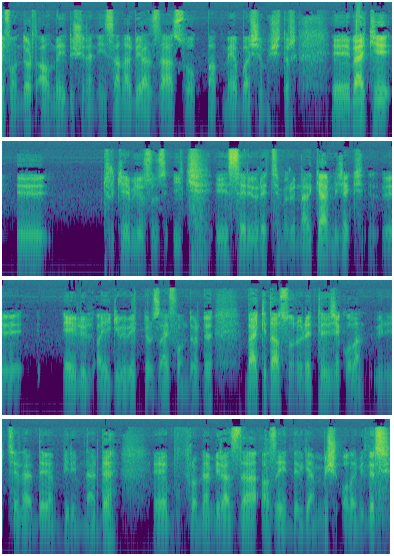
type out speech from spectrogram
iPhone 4 almayı düşünen insanlar biraz daha soğuk bakmaya başlamıştır. belki Türkiye biliyorsunuz ilk seri üretim ürünler gelmeyecek. Eylül ayı gibi bekliyoruz iPhone 4'ü. Belki daha sonra üretilecek olan ünitelerde yani birimlerde e, bu problem biraz daha aza indirgenmiş olabilir.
